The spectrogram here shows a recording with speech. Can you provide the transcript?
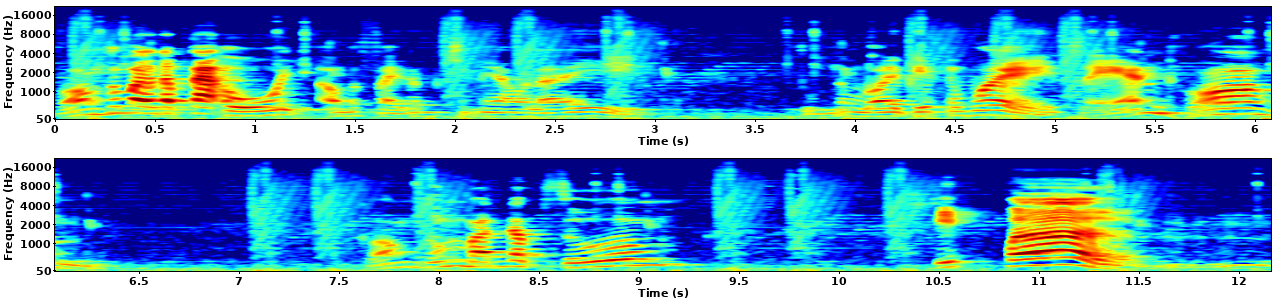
ของสมบัติระดับกาโอ้ยเอามาใส่กันคิดแนวอะไรถุงต้องร้อยเพชรนะเว้ยแสนทองกองสมบัติดับสูงปิปเปอร์อืม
